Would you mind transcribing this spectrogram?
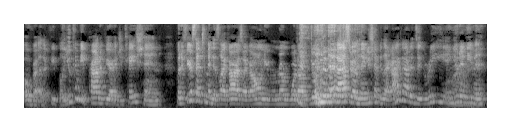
over other people you can be proud of your education but if your sentiment is like ours like i don't even remember what i was doing in the classroom then you shouldn't be like i got a degree and you didn't even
